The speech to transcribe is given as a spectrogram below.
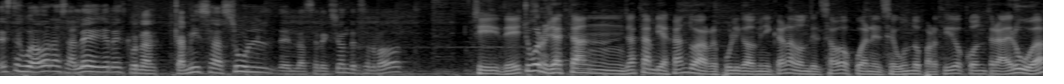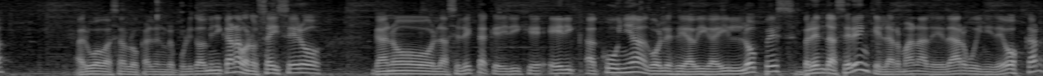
estas jugadoras alegres con la camisa azul de la selección del Salvador. Sí, de hecho, bueno, ya están, ya están viajando a República Dominicana, donde el sábado juegan el segundo partido contra Aruba. Aruba va a ser local en República Dominicana. Bueno, 6-0 ganó la selecta que dirige Eric Acuña, goles de Abigail López, Brenda Serén, que es la hermana de Darwin y de Oscar,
